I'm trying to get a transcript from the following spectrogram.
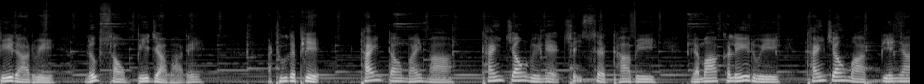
ပေးတာတွေလှုပ်ဆောင်ပေးကြပါတယ်။အထူးသဖြင့်ထိုင်းတောင်ပိုင်းမှာထိုင်းကျောင်းတွေနဲ့ချိတ်ဆက်ထားပြီးမြန်မာကလေးတွေထိုင်းကျောင်းမှာပညာ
